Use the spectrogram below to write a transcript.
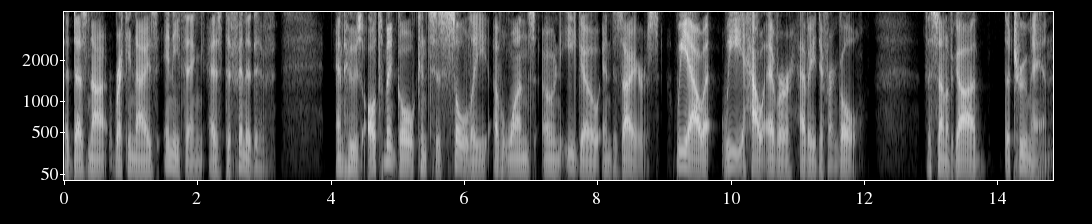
that does not recognize anything as definitive and whose ultimate goal consists solely of one's own ego and desires. We, we, however, have a different goal. The Son of God, the true man.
